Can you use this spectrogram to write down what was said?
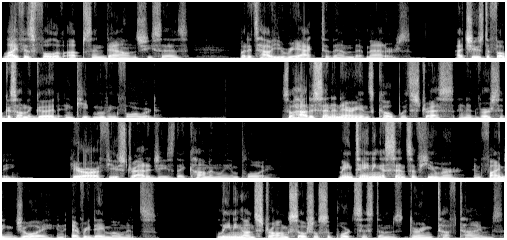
Life is full of ups and downs, she says, but it's how you react to them that matters. I choose to focus on the good and keep moving forward. So, how do centenarians cope with stress and adversity? Here are a few strategies they commonly employ maintaining a sense of humor and finding joy in everyday moments, leaning on strong social support systems during tough times,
